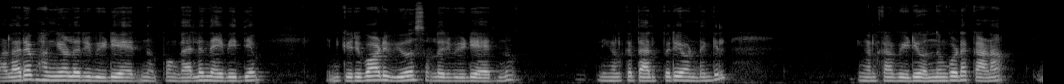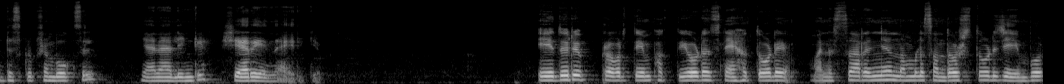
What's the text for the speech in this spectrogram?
വളരെ ഭംഗിയുള്ളൊരു വീഡിയോ ആയിരുന്നു. പൊങ്കാല നൈവേദ്യം. എനിക്ക് ഒരുപാട് വ്യൂവേഴ്സ് ഉള്ളൊരു വീഡിയോ ആയിരുന്നു. നിങ്ങൾക്ക് താല്പര്യമുണ്ടെങ്കിൽ നിങ്ങൾക്ക് ആ വീഡിയോ ഒന്നും കൂടെ കാണാം. ഡിസ്ക്രിപ്ഷൻ ബോക്സിൽ ഞാൻ ആ ലിങ്ക് ഷെയർ ചെയ്യുന്നതായിരിക്കും. ഏതൊരു പ്രവൃത്തിയും ഭക്തിയോടും സ്നേഹത്തോടെ മനസ്സറിഞ്ഞ് നമ്മൾ സന്തോഷത്തോടെ ചെയ്യുമ്പോൾ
